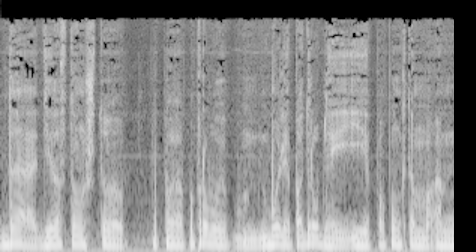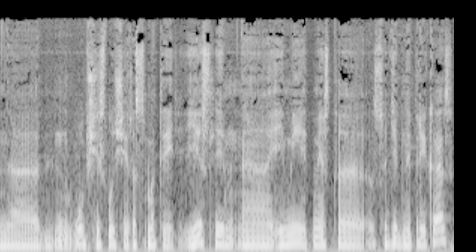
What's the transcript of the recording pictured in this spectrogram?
да, дело в том, что попробую более подробно и по пунктам э, общий случай рассмотреть. Если э, имеет место судебный приказ,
